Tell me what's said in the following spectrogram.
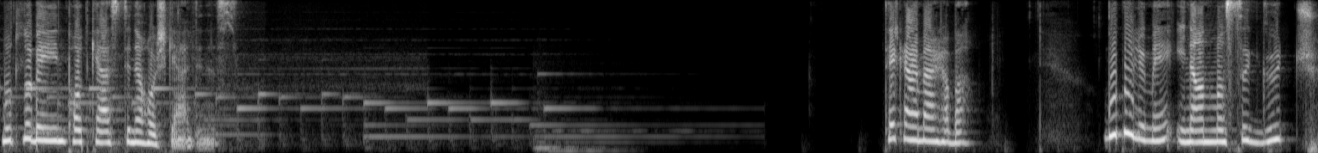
Mutlu Beyin podcast'ine hoş geldiniz. Tekrar merhaba. Bu bölüme inanması güç,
